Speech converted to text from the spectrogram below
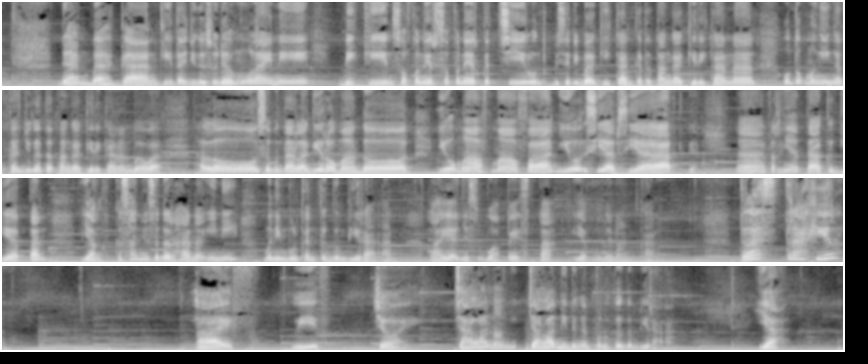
Dan bahkan kita juga sudah mulai nih bikin souvenir-souvenir kecil untuk bisa dibagikan ke tetangga kiri kanan untuk mengingatkan juga tetangga kiri kanan bahwa halo sebentar lagi Ramadan, yuk maaf-maafan, yuk siap-siap. Ya. Nah ternyata kegiatan yang kesannya sederhana ini menimbulkan kegembiraan, layaknya sebuah pesta yang menyenangkan. Jelas terakhir, life with joy jalanan jalani dengan penuh kegembiraan. Ya,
